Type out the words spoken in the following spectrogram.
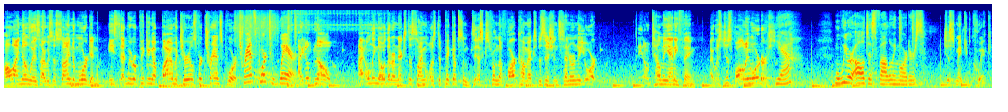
All I know is I was assigned to Morgan. He said we were picking up biomaterials for transport. Transport to where? I don't know. I only know that our next assignment was to pick up some discs from the PharCom Exposition Center in New York. They don't tell me anything. I was just following orders. Yeah? Well, we were all just following orders. Just make it quick.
